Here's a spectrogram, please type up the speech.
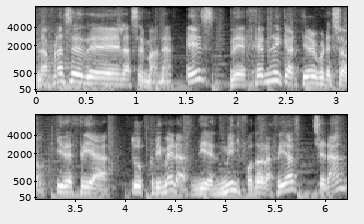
La frase de la semana es de Henry Cartier-Bresson y decía: Tus primeras 10.000 fotografías serán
